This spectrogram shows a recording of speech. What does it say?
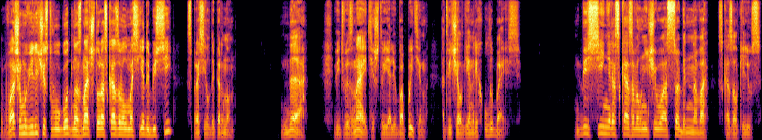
Вашему величеству угодно знать, что рассказывал месье де Бюсси? – спросил Депернон. Да, ведь вы знаете, что я любопытен, отвечал Генрих, улыбаясь. Бюсси не рассказывал ничего особенного, сказал Келюс.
